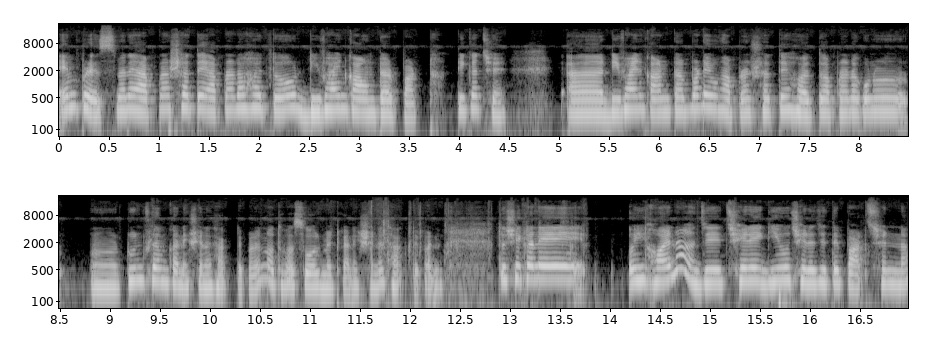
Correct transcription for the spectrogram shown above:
empress মানে আপনার সাথে আপনারা হয়তো ডিভাইন কাউন্টার পার্ট ঠিক আছে? ডিভাইন কাউন্টার পার্ট এবং আপনার সাথে হয়তো আপনারা কোনো টুইন ফ্লেম কানেকশানে থাকতে পারেন অথবা সোলমেট কানেকশানে থাকতে পারেন। তো সেখানে ওই হয় না যে ছেড়ে গিয়েও ছেড়ে যেতে পারছেন না।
